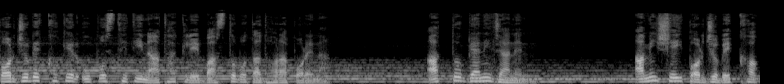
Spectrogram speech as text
পর্যবেক্ষকের উপস্থিতি না থাকলে বাস্তবতা ধরা পড়ে না। আত্মজ্ঞানী জানেন, আমি সেই পর্যবেক্ষক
